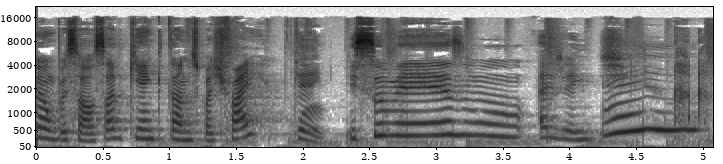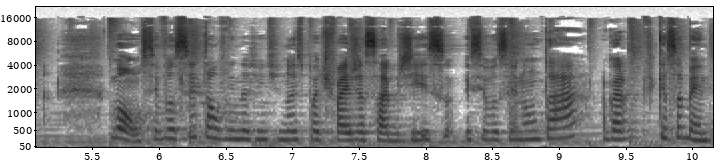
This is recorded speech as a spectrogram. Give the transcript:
Então, pessoal, sabe quem é que tá no Spotify? Quem? Isso mesmo! A gente. Bom, se você tá ouvindo a gente no Spotify já sabe disso, e se você não tá, agora fica sabendo.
